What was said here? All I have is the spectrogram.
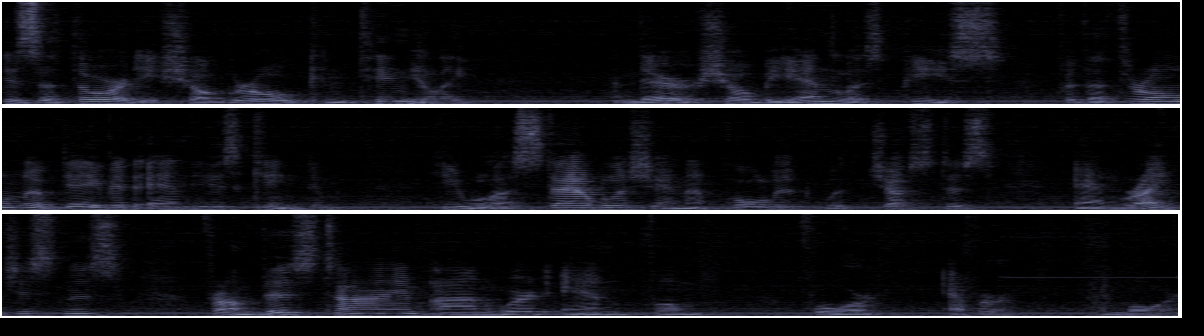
His authority shall grow continually, and there shall be endless peace for the throne of David and his kingdom. He will establish and uphold it with justice and righteousness from this time onward and from forevermore.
